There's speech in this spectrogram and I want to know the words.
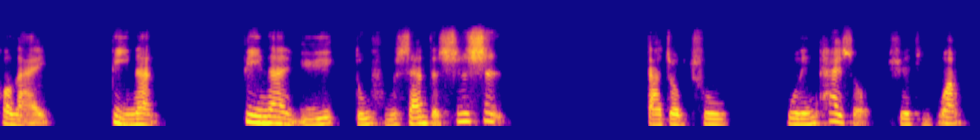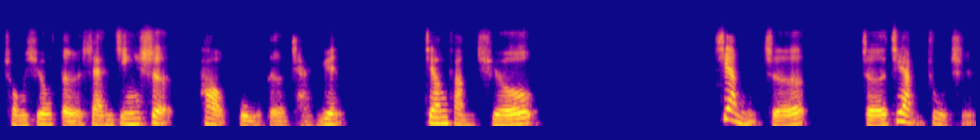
后来避难，避难于独福山的施事。大周初武陵太守薛廷望重修德山精舍，号古德禅院，将访求降辄辄降住持。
